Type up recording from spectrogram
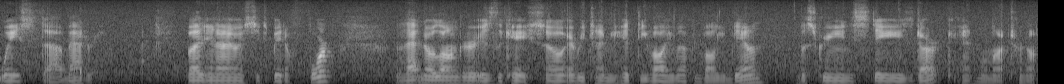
waste uh, battery. But in iOS 6 Beta 4, that no longer is the case. So every time you hit the volume up and volume down, the screen stays dark and will not turn on.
